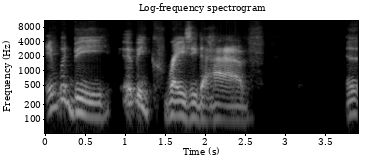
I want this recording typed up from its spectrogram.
it would be it'd be crazy to have uh,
